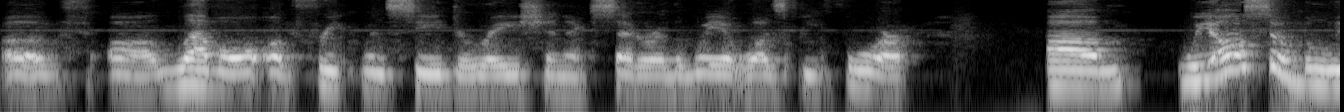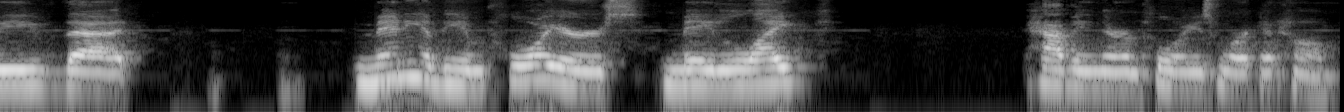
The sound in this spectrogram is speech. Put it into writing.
of uh, level of frequency, duration, et cetera, the way it was before. Um, we also believe that many of the employers may like having their employees work at home.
